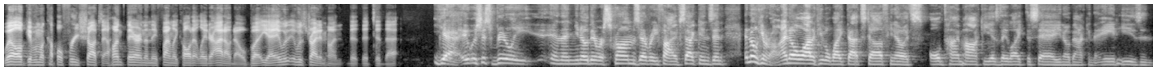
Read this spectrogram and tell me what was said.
well, give him a couple free shots at Hunt there, and then they finally called it later. I don't know, but yeah, it was it was Dryden Hunt that, that did that. Yeah, it was just really, and then you know there were scrums every five seconds, and and don't get me wrong, I know a lot of people like that stuff. You know, it's old time hockey, as they like to say. You know, back in the '80s and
